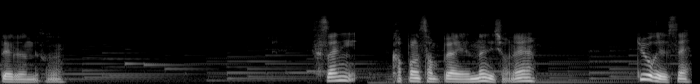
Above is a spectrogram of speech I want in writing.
てるんですよね。さにカッパの三平はやらないでしょうね。というわけですね、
